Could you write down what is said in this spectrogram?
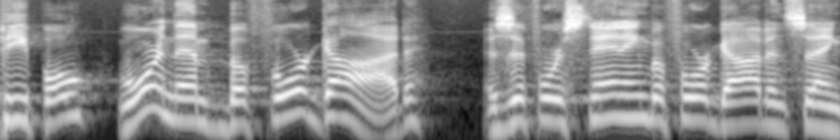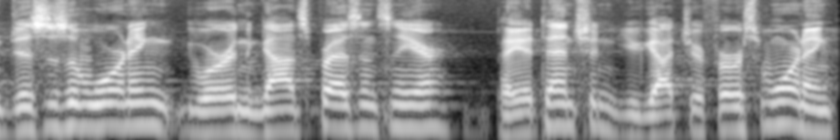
people, warn them before God, as if we're standing before God and saying, This is a warning, we're in God's presence near. Pay attention, you got your first warning.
